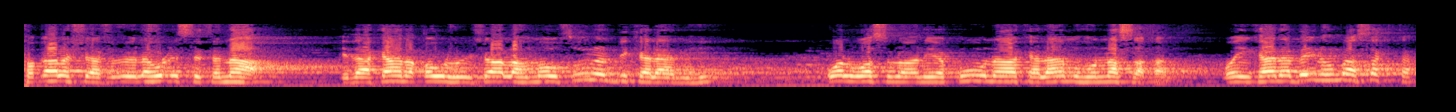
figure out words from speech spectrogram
فقال الشافعي له الاستثناء إذا كان قوله إن شاء الله موصولا بكلامه والوصل أن يكون كلامه نسقا وإن كان بينهما سكتة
